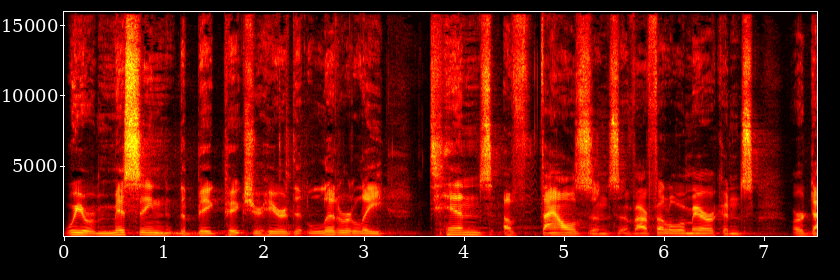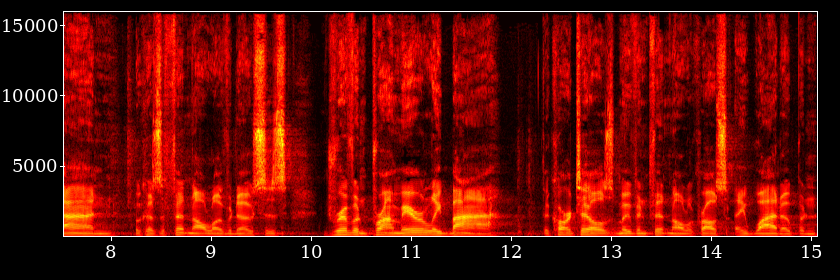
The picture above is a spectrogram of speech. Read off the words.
we are missing the big picture here that literally tens of thousands of our fellow Americans are dying because of fentanyl overdoses, driven primarily by the cartels moving fentanyl across a wide open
